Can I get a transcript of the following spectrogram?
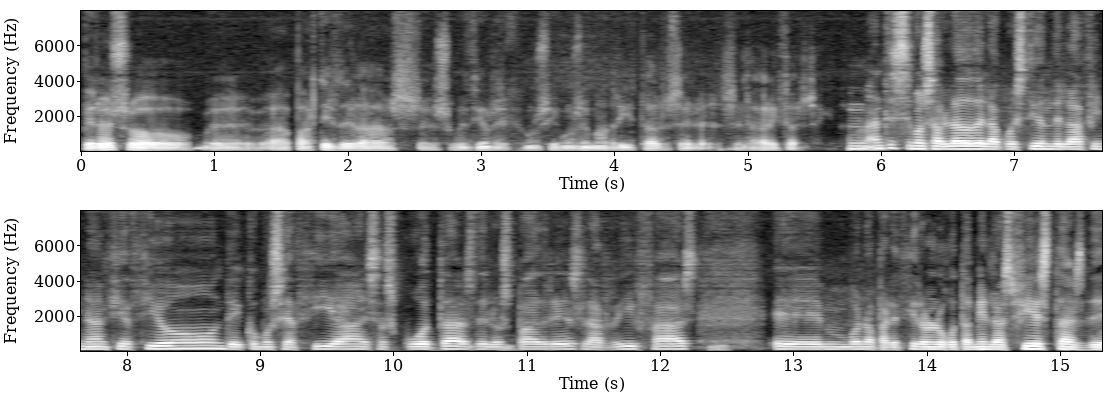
Pero eso, eh, a partir de las eh, subvenciones que conseguimos en Madrid y tal, se, se legalizó enseguida. Antes hemos hablado de la cuestión de la financiación, de cómo se hacía esas cuotas de los padres, las rifas. eh, bueno, aparecieron luego también las fiestas de,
